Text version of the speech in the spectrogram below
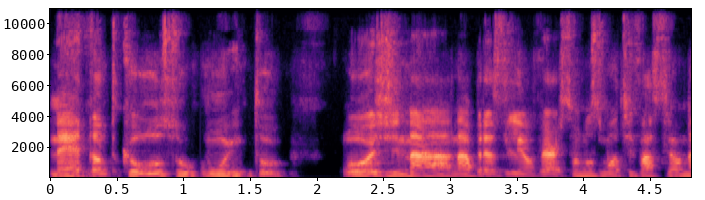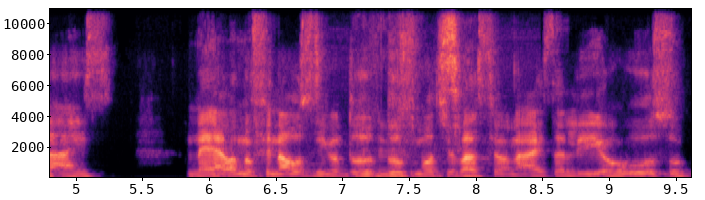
né? Tanto que eu uso muito hoje na, na Brazilian Version nos motivacionais. né? No finalzinho do, dos motivacionais ali, eu uso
